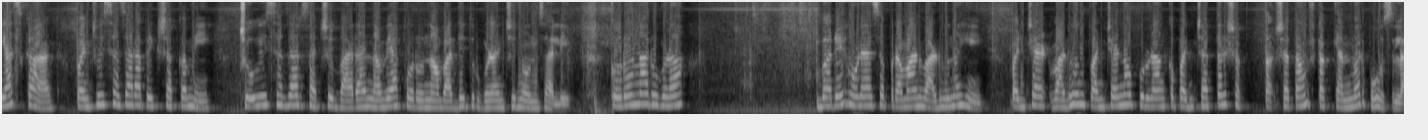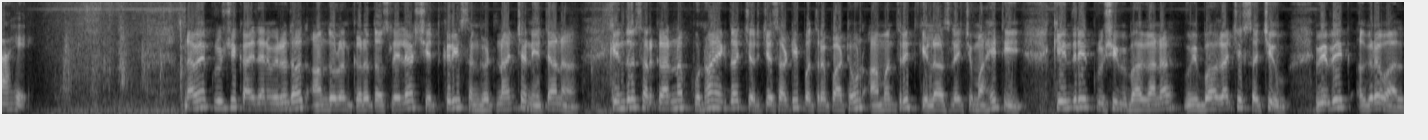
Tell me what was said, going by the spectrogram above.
याच काळात पंचवीस हजारापेक्षा कमी चोवीस हजार सातशे बारा नव्या कोरोनाबाधित रुग्णांची नोंद झाली. कोरोना रुग्ण बरे होण्याचं प्रमाण वाढूनही पंच्या वाढून पंच्याण्णव पूर्णांक पंच्याहत्तर शत- शतांश टक्क्यांवर पोहोचलं आहे. नव्या कृषी कायद्यांविरोधात आंदोलन करत असलेल्या शेतकरी संघटनांच्या नेत्यांना केंद्र सरकारनं पुन्हा एकदा चर्चेसाठी पत्र पाठवून आमंत्रित केलं असल्याची माहिती केंद्रीय कृषी विभागानं विभागाचे सचिव विवेक अग्रवाल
